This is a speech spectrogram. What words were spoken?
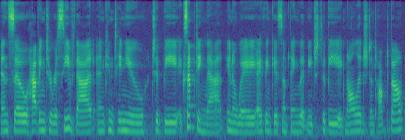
And so having to receive that and continue to be accepting that in a way i think is something that needs to be acknowledged and talked about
